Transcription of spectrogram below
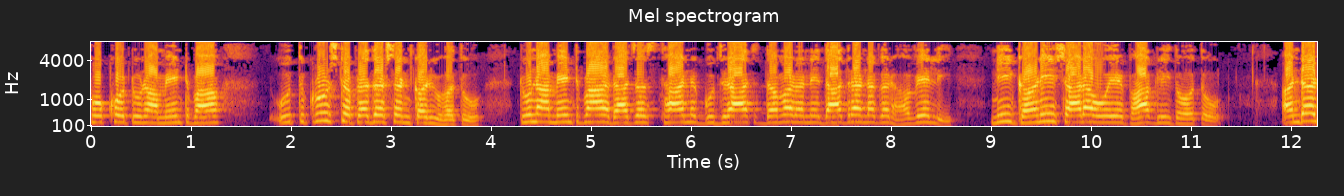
ખોખો ટુર્નામેન્ટમાં ઉત્કૃષ્ટ પ્રદર્શન કર્યું હતું. ટુર્નામેન્ટમાં રાજસ્થાન, ગુજરાત, દમણ અને દાદરાનગર હવેલીની ઘણી શાળાઓએ ભાગ લીધો હતો. અંડર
